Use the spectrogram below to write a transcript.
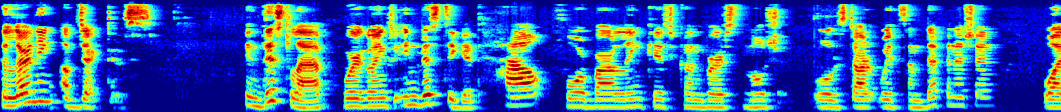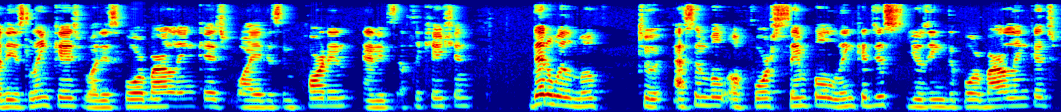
The learning objectives. In this lab we're going to investigate how 4 bar linkage converts motion. We'll start with some definition what is linkage, what is four bar linkage, why it is important and its application. Then we'll move to assemble of four simple linkages using the four bar linkage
